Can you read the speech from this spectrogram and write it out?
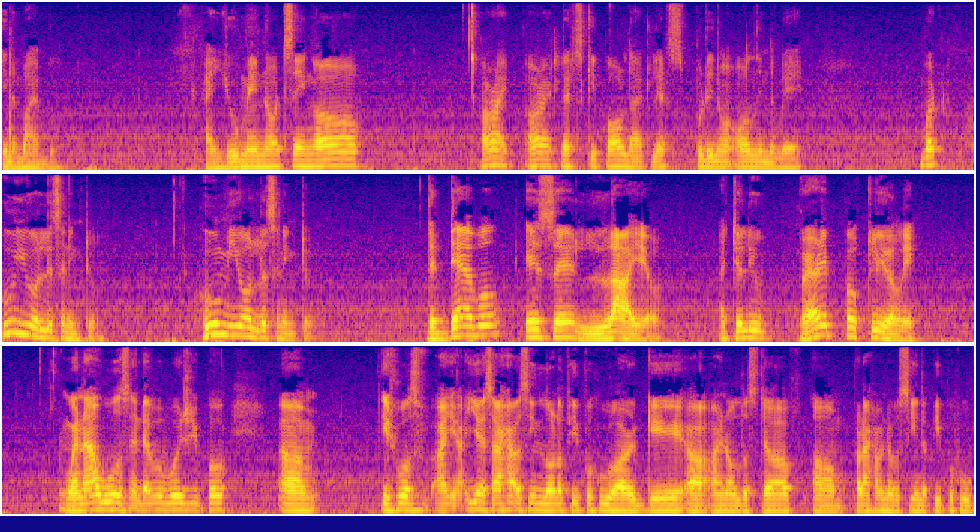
in the bible. And you may not saying oh all right all right let's keep all that. Let's put it all in the way. But who you are listening to whom you are listening to the devil is a liar. I tell you very clearly when i was a devil worshiper um it was i yes i have seen a lot of people who are gay uh, and all the stuff um but i have never seen the people who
